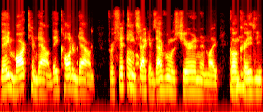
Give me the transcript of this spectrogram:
they marked him down. They called him down for 15 Oh. seconds. Everyone was cheering and like going Mhm. crazy,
